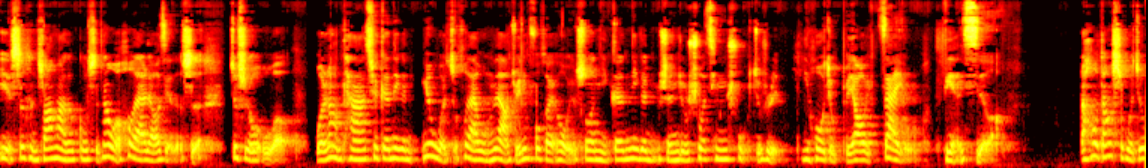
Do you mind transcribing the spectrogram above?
也是很抓马的故事。那我后来了解的是，就是我我让他去跟那个，因为我后来我们俩决定复合以后，我就说你跟那个女生就说清楚，就是以后就不要再有联系了。然后当时我就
